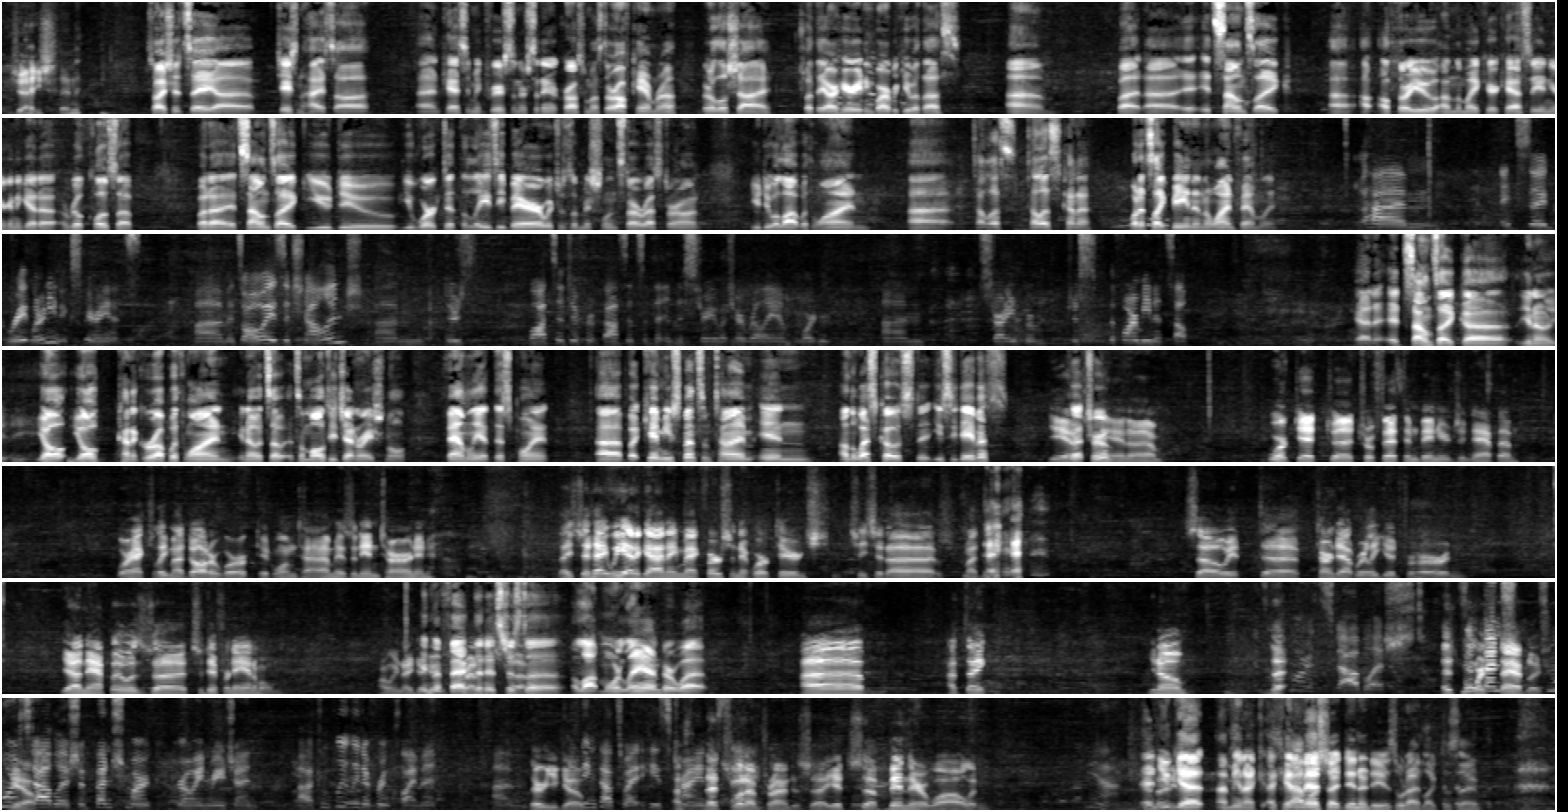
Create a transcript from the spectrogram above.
Jason. So I should say, uh, Jason Highsaw and Cassie McPherson are sitting across from us. They're off camera. They're a little shy, but they are here eating barbecue with us. Um, but uh, it, it sounds like uh, I'll, I'll throw you on the mic here, Cassie, and you're going to get a, a real close up. But uh, it sounds like you do. You worked at the Lazy Bear, which is a Michelin star restaurant. You do a lot with wine. Uh, tell us, tell us, kind of what it's like being in a wine family. Um, it's a great learning experience. Um, it's always a challenge. Um, there's lots of different facets of the industry which are really important, um, starting from just the farming itself. Yeah, and it, it sounds like uh, you know y'all y'all kind of grew up with wine. You know, it's a it's a multi generational family at this point. Uh, but Kim, you spent some time in on the West Coast at UC Davis. Yes, that true? And um, worked at uh, Trefethen Vineyards in Napa, where actually my daughter worked at one time as an intern. And they said, "Hey, we had a guy named McPherson that worked here." And she, she said, "Uh, it was my dad." so it uh, turned out really good for her. And yeah, Napa was uh, it's a different animal. I mean, they do In the fact that incredible it's just a, a lot more land, or what? Uh, I think, you know, It's That- more established. It's a more bench- established, It's more yeah. established, a benchmark growing region, uh, completely different climate. Um, There you go. I think that's what he's I- trying that's to what. I'm trying to say. It's uh, been there a while, and Yeah. And not you even- get, I mean, I, I can't Established imagine. identity is what I'd like to say.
